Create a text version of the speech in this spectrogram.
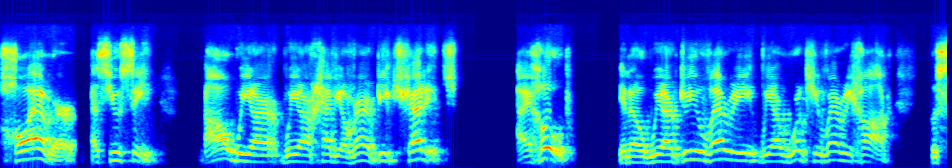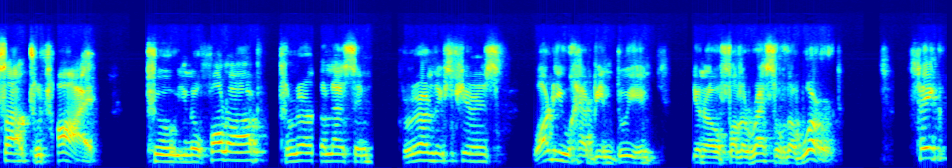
However, as you see, now we are we are having a very big challenge. I hope, you know, we are doing very, we are working very hard to start to try to, you know, follow up, to learn the lesson, to learn the experience, what you have been doing, you know, for the rest of the world. Think,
